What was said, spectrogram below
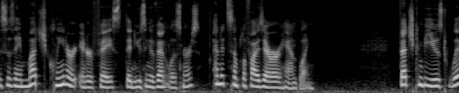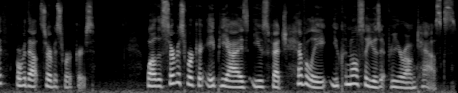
This is a much cleaner interface than using event listeners, and it simplifies error handling. Fetch can be used with or without service workers. While the service worker APIs use Fetch heavily, you can also use it for your own tasks.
